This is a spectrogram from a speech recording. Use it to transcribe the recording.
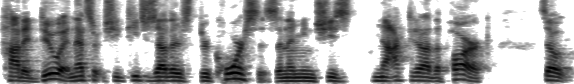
how to do it. And that's what she teaches others through courses. And I mean, she's knocked it out of the park. So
